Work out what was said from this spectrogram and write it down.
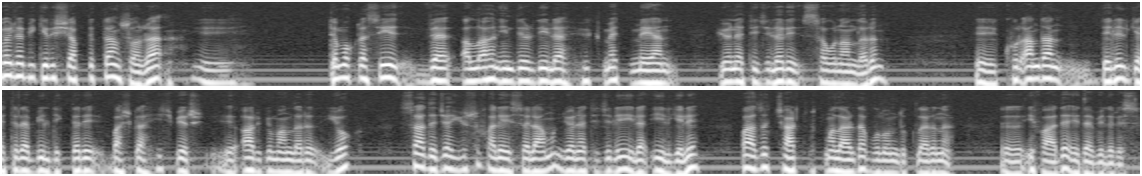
Böyle bir giriş yaptıktan sonra e, demokrasi ve Allah'ın indirdiğiyle hükmetmeyen yöneticileri savunanların e, Kur'an'dan delil getirebildikleri başka hiçbir e, argümanları yok sadece Yusuf Aleyhisselam'ın yöneticiliğiyle ilgili bazı çarpıtmalarda bulunduklarını e, ifade edebiliriz.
